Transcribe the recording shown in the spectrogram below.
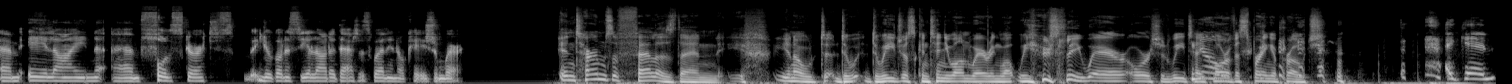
um, A line, um, full skirts. You're going to see a lot of that as well in occasion wear. In terms of fellas, then, you know, do, do we just continue on wearing what we usually wear, or should we take no. more of a spring approach? again,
